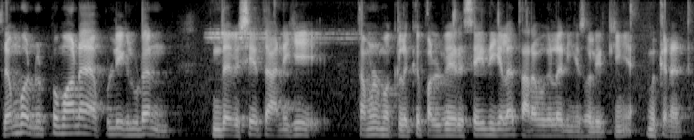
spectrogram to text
ரொம்ப நுட்பமான புள்ளிகளுடன் இந்த விஷயத்தை அணுகி தமிழ் மக்களுக்கு பல்வேறு செய்திகளை தரவுகளை நீங்கள் சொல்லியிருக்கீங்க. மிக்க நன்றி.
